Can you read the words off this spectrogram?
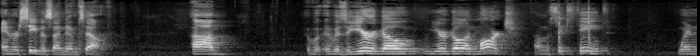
and receive us unto himself. Um, it was a year ago, year ago in March on the 16th when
